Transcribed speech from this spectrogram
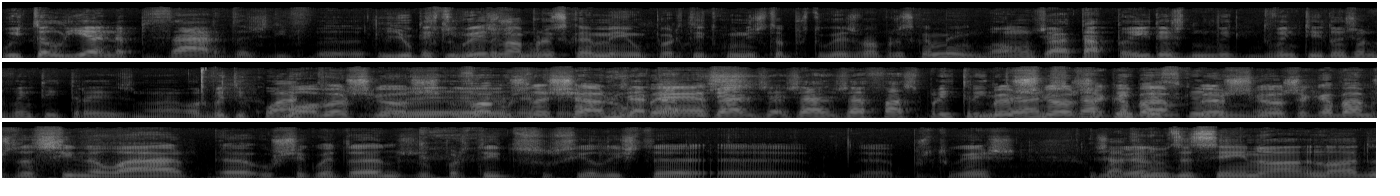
o italiano, apesar das. Uh, e o português vai por esse caminho, o Partido Comunista Português vai por esse caminho. Bom, já está para aí desde 92 ou 93, não é? Ou 94. Bom, meus senhores, uh, vamos uh, deixar o já PS. Tá, já, já, já faz para aí 30 meus anos. Senhores, acabamos, meus senhores, acabamos de assinalar uh, os 50 anos do Partido Socialista uh, Português. Já tínhamos assim lá de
